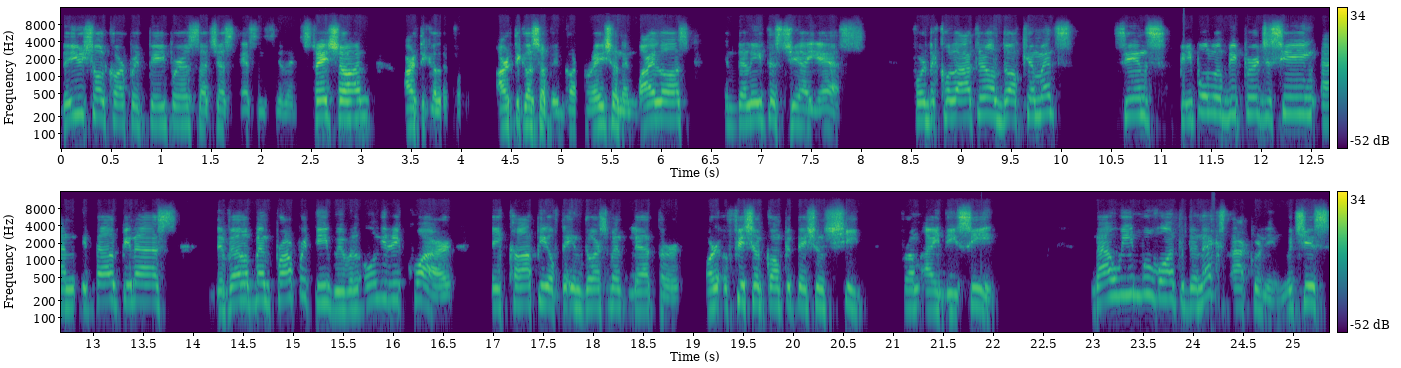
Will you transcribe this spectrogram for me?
the usual corporate papers such as SEC registration, article, articles of incorporation and bylaws, and the latest GIS. For the collateral documents, since people will be purchasing an Italpinas development property, we will only require a copy of the endorsement letter or official computation sheet from IDC. Now we move on to the next acronym, which is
